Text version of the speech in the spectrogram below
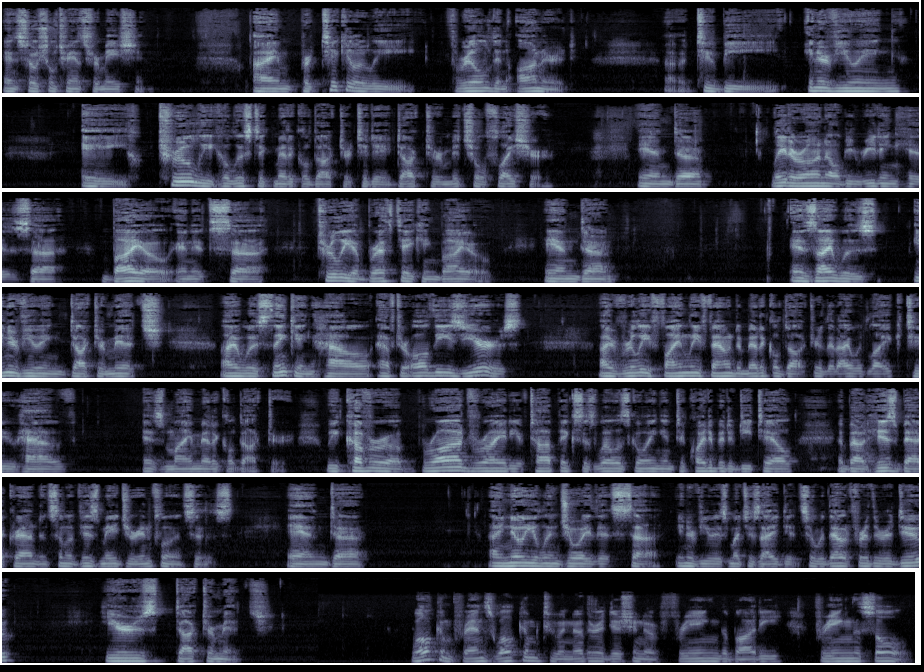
and social transformation. I'm particularly thrilled and honored uh, to be interviewing a truly holistic medical doctor today, Dr. Mitchell Fleischer. And uh, later on, I'll be reading his uh, bio, and it's uh, truly a breathtaking bio. And uh, as I was interviewing Dr. Mitch, I was thinking how, after all these years, I've really finally found a medical doctor that I would like to have as my medical doctor. We cover a broad variety of topics as well as going into quite a bit of detail about his background and some of his major influences. And uh, I know you'll enjoy this uh, interview as much as I did. So without further ado, here's Dr. Mitch. Welcome, friends. Welcome to another edition of Freeing the Body, Freeing the Soul.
